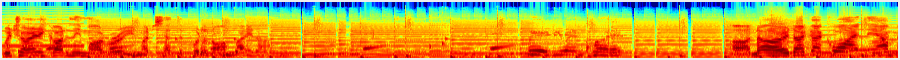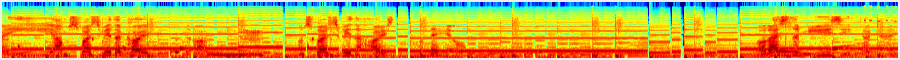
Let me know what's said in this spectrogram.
Which I already got in my room. I just had to put it on later. Weird, you went quiet. Oh no! Don't go quiet now, me. I'm supposed to be the co. Um, I'm supposed to be the host. What the hell? Oh, that's the music. Okay.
